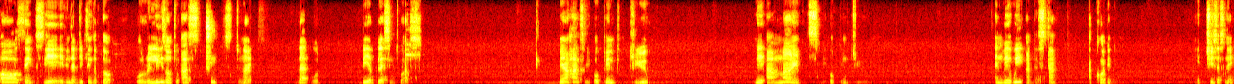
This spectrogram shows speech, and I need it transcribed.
all things, yea, even the deep things of God, will release unto us truths tonight that would be a blessing to us. May our hearts be opened to you. May our minds be open to you. And may we understand accordingly. In Jesus' name.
